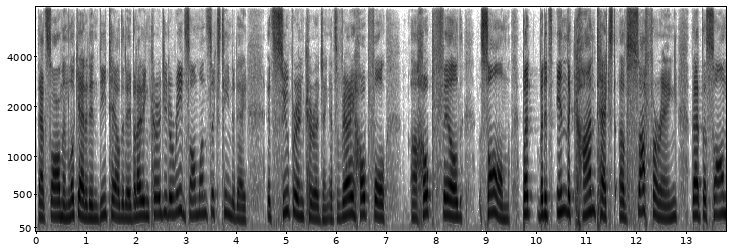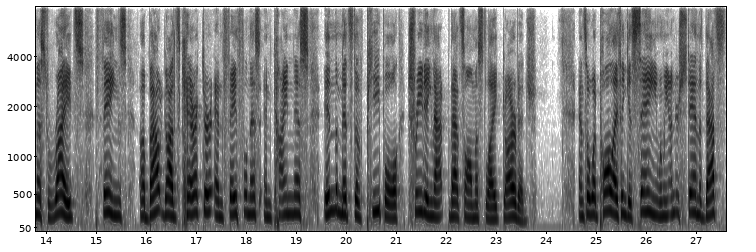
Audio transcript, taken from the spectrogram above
that psalm and look at it in detail today, but I'd encourage you to read Psalm 116 today. It's super encouraging. It's very hopeful, uh, hope filled psalm, but, but it's in the context of suffering that the psalmist writes things about God's character and faithfulness and kindness in the midst of people treating that, that psalmist like garbage. And so, what Paul, I think, is saying when we understand that that's,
